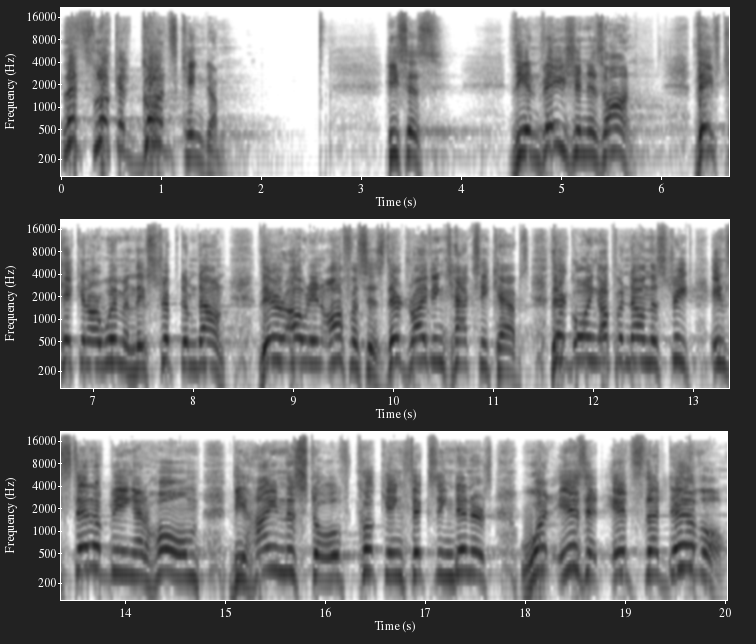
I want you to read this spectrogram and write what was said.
let's look at God's kingdom. He says, the invasion is on. They've taken our women, they've stripped them down. They're out in offices, they're driving taxi cabs, they're going up and down the street. Instead of being at home behind the stove, cooking, fixing dinners, what is it? It's the devil.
